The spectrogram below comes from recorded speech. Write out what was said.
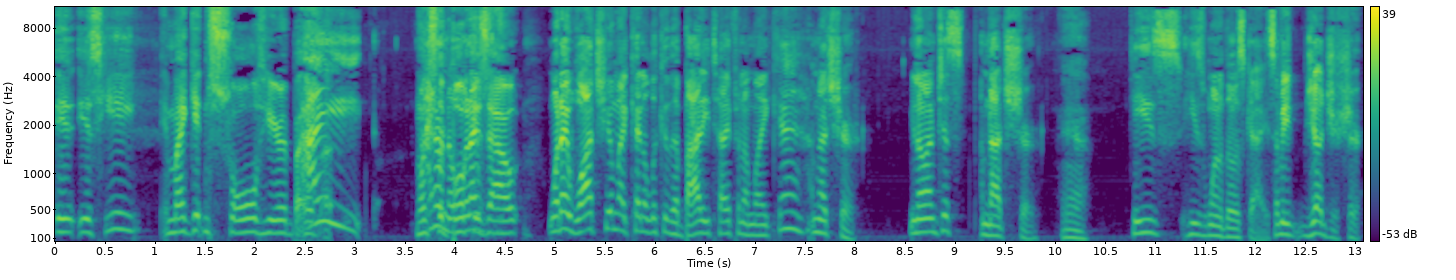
is, is, he? Am I getting sold here? By, I once I the know. book is I, out. When I watch him, I kind of look at the body type and I'm like, eh, I'm not sure. You know, I'm just I'm not sure. Yeah, he's he's one of those guys. I mean, Judge, you're sure.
